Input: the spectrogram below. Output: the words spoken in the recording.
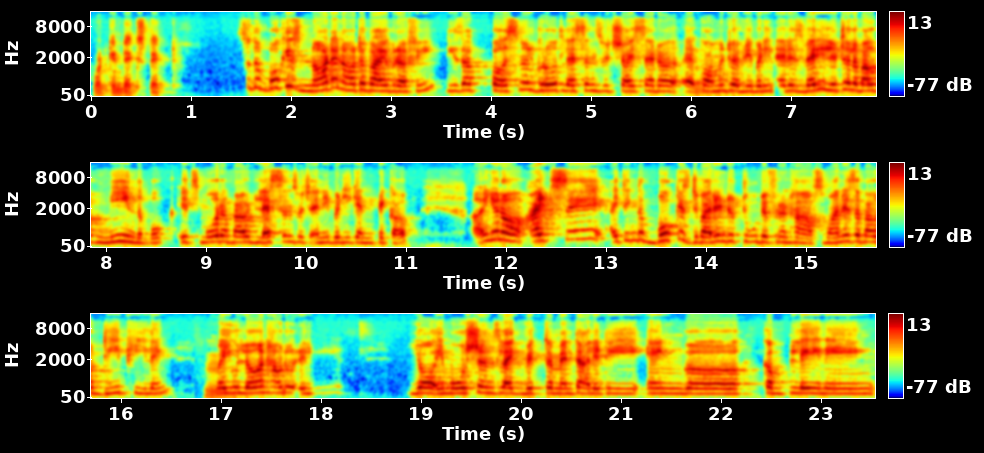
What can they expect? So the book is not an autobiography. These are personal growth lessons, which I said are uh, common to everybody. There is very little about me in the book. It's more about lessons which anybody can pick up. uh, you know, I'd say I think the book is divided into two different halves. One is about deep healing, hmm. where you learn how to release your emotions like victim mentality, anger, complaining,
